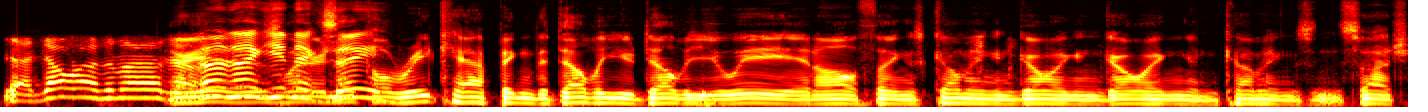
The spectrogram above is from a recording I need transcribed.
Yeah, God bless America. There he Oh, thank is, you, Larry Nick Nickel, recapping the WWE and all things coming and going and going and comings and such.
